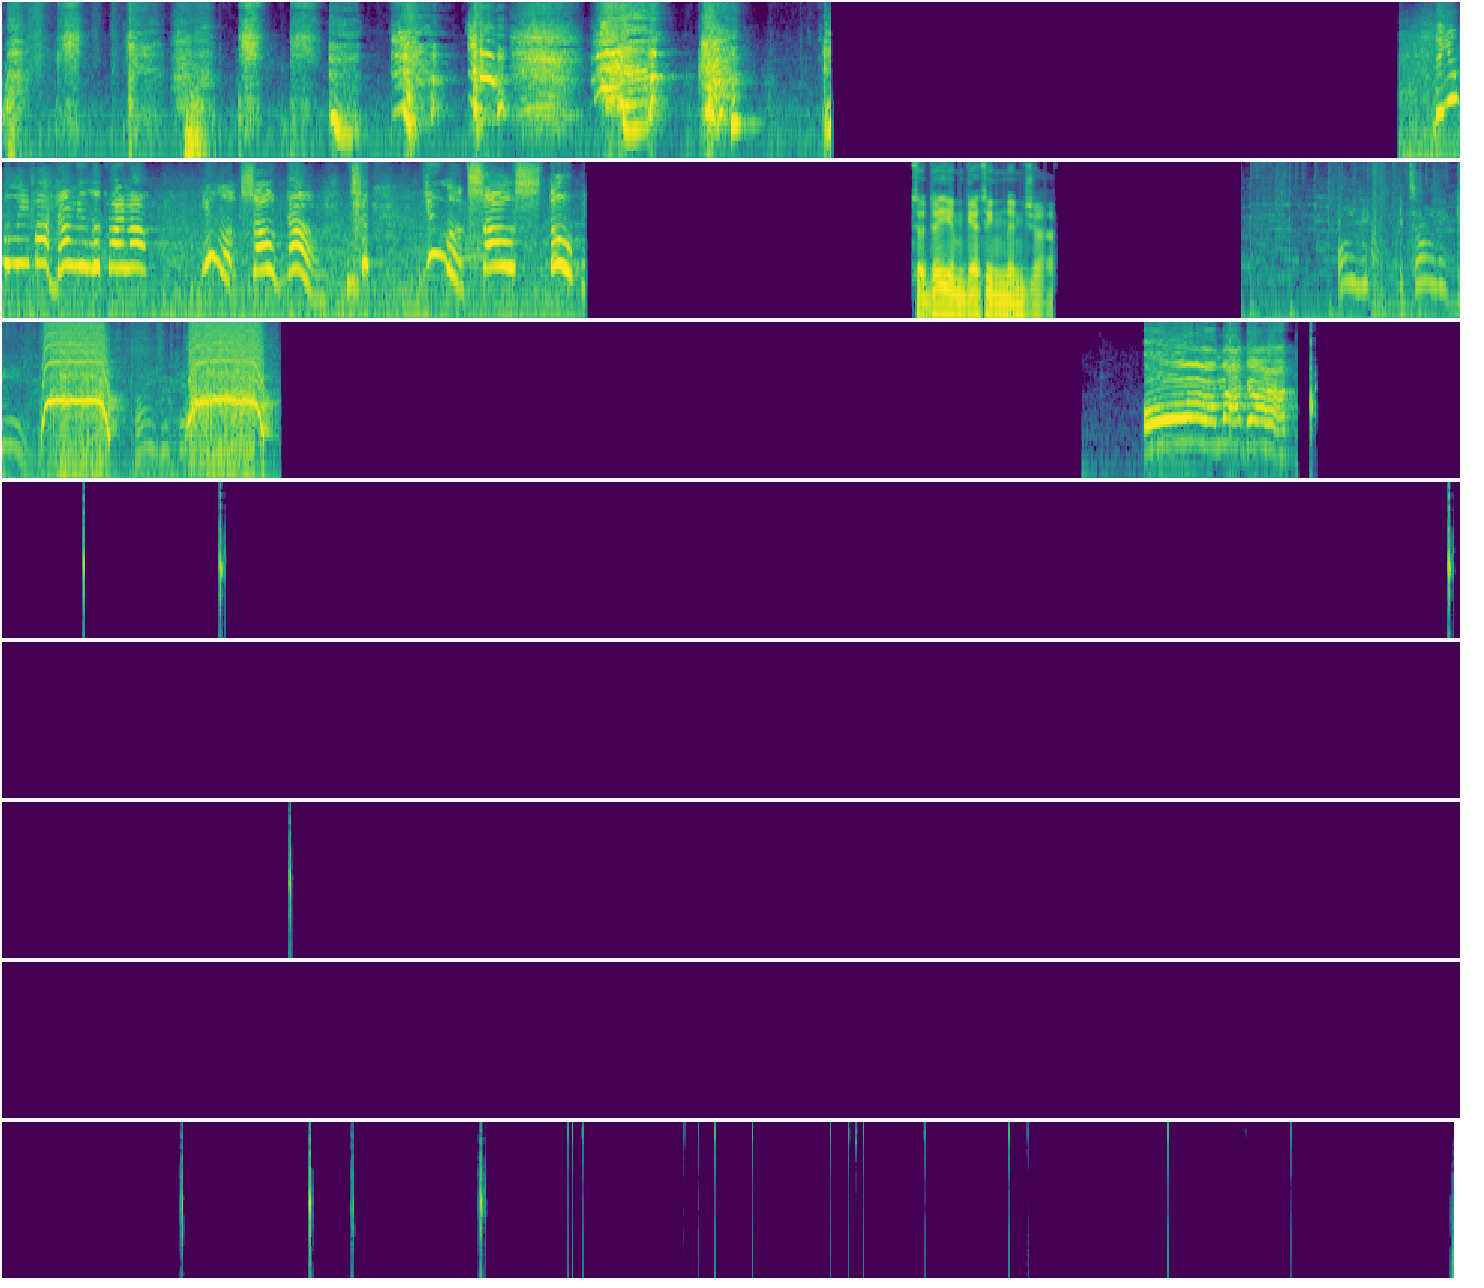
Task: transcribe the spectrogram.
Do you believe how dumb you look right now? You look so dumb. you look so stupid. Today I'm getting ninja. Only, it's only game.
